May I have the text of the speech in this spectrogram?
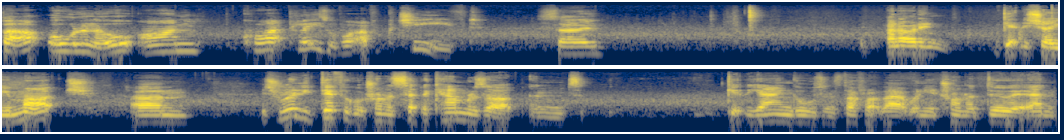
but all in all, I'm quite pleased with what I've achieved. So, I know I didn't get to show you much. Um, it's really difficult trying to set the cameras up and get the angles and stuff like that when you're trying to do it. And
